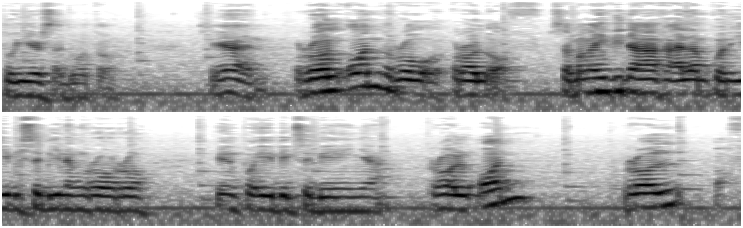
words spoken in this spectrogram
2 years ago to. So yan, roll on, roll, roll off. Sa mga hindi nakakaalam kung ano ibig sabihin ng Roro, yun po ibig sabihin niya. Roll on, roll off.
